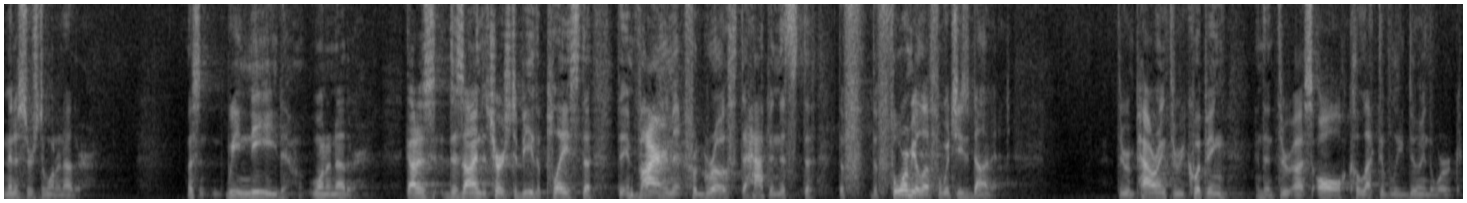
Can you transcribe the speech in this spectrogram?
ministers to one another. Listen, we need one another. God has designed the church to be the place, the, the environment for growth to happen. It's the, the, the formula for which He's done it through empowering, through equipping, and then through us all collectively doing the work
